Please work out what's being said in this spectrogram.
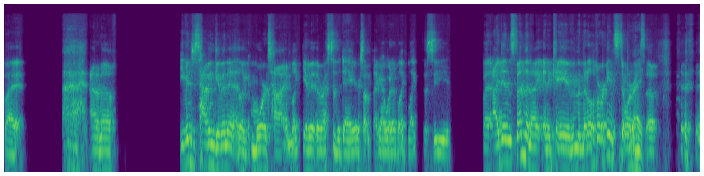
but I don't know. Even just having given it like more time, like give it the rest of the day or something, I would have like liked to see. But I didn't spend the night in a cave in the middle of a rainstorm, Right. so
